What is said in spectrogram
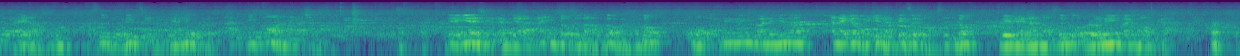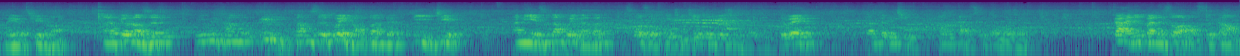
过来老师，老师努力坐人家休课，啊，你看哪上？对，因为现在对啊，啊，伊做出老讲，我讲，哦，你你安尼囡仔，安尼个每囡仔得罪老师，伊讲，未来咱老师学罗你蛮好教，很有趣哈。啊，各位老师，因为他们他们是会考班的第一届，那你也知道会考班措手不及就是会写问题，对不对？那对不起，他们导师跟我讲，刚才一班的数学老师刚好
